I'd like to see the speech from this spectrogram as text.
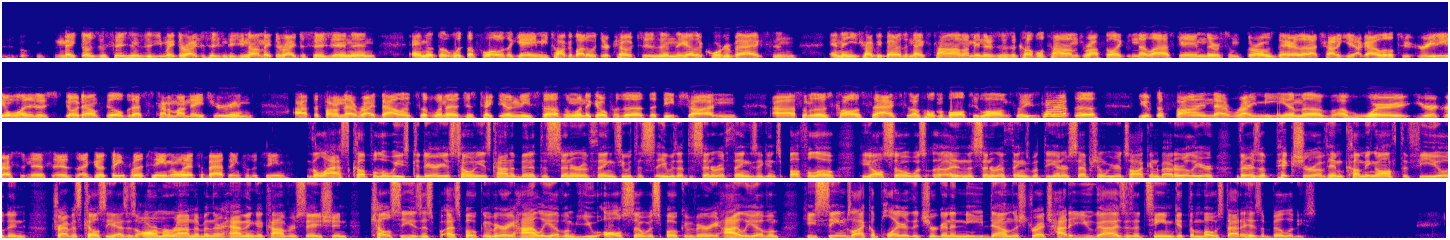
make those decisions. Did you make the right decision? Did you not make the right decision? And and with the, with the flow of the game, you talk about it with your coaches and the other quarterbacks, and and then you try to be better the next time. I mean, there's just a couple times where I feel like in that last game there were some throws there that I try to get. I got a little too greedy and wanted to go downfield, but that's kind of my nature, and I have to find that right balance of when to just take the underneath stuff and when to go for the the deep shot. And uh, some of those calls sacks because I was holding the ball too long. So you just kind of have to you have to find that right medium of, of where your aggressiveness is a good thing for the team and when it's a bad thing for the team. The last couple of weeks, Kadarius Toney has kind of been at the center of things. He was the, he was at the center of things against Buffalo. He also was uh, in the center of things with the interception we were talking about earlier. There's a picture of him coming off the field, and Travis Kelce has his arm around him, and they're having a conversation. Kelce is, has spoken very highly of him. You also have spoken very highly of him. He seems like a player that you're going to need down the stretch. How do you guys as a team get the most out out of his abilities?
